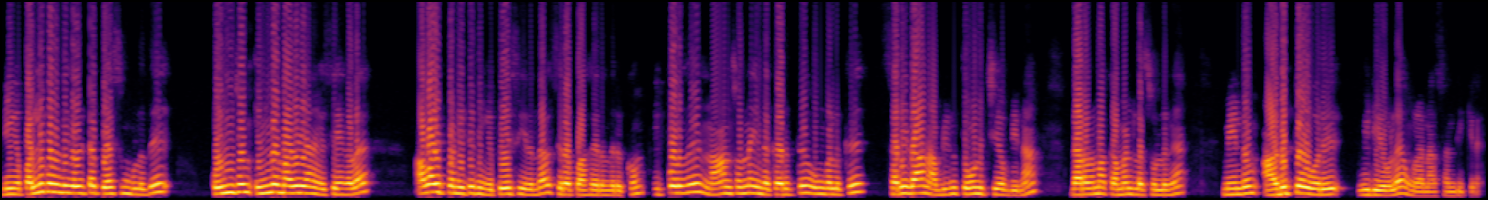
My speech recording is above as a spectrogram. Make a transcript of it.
நீங்க பள்ளி குழந்தைகள்கிட்ட பேசும் பொழுது கொஞ்சம் இந்த மாதிரியான விஷயங்களை அவாய்ட் பண்ணிட்டு நீங்க பேசியிருந்தால் சிறப்பாக இருந்திருக்கும். இப்பொழுது நான் சொன்ன இந்த கருத்து உங்களுக்கு சரிதான் அப்படின்னு தோணுச்சு அப்படின்னா தாராளமா கமெண்ட்ல சொல்லுங்க. மீண்டும் அடுத்த ஒரு வீடியோவில் உங்களை நான் சந்திக்கிறேன்.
